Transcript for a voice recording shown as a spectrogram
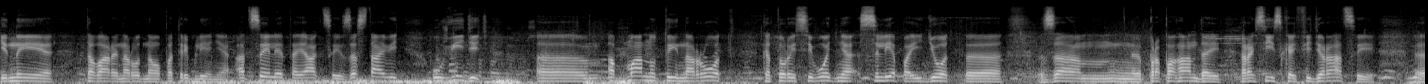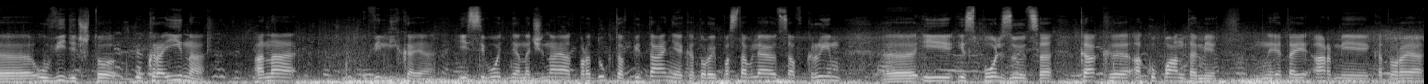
иные товары народного потребления, а цель этой акции заставить увидеть э, обманутый народ, который сегодня слепо идет э, за м, пропагандой Российской Федерации, э, увидеть, что Украина, она великая. И сегодня, начиная от продуктов питания, которые поставляются в Крым э, и используются как э, оккупантами этой армии, которая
